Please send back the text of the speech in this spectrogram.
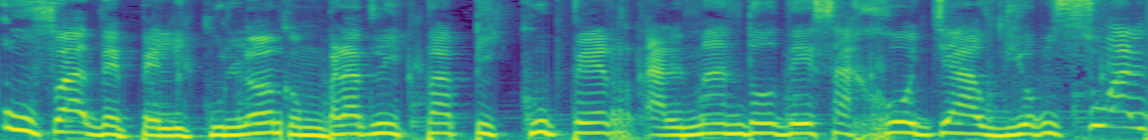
ufa de peliculón con Bradley Papi Cooper al mando de esa joya audiovisual.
